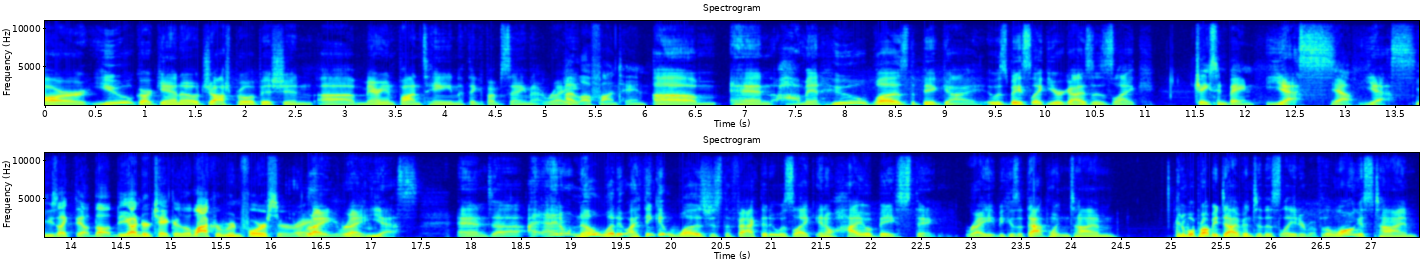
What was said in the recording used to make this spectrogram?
are you, Gargano, Josh Prohibition, uh, Marion Fontaine. I think if I'm saying that right. I love Fontaine. Um, and oh man, who was the big guy? It was basically like your guys' like Jason Bain. yes, Yeah. yes, He's like the, the the Undertaker, the locker room enforcer, right? right, right, yes. And uh, I, I don't know what it. I think it was just the fact that it was like an Ohio-based thing, right? Because at that point in time, and we'll probably dive into this later, but for the longest time,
